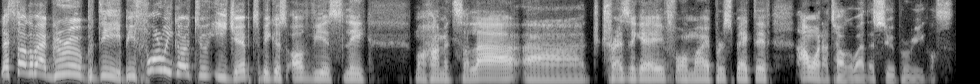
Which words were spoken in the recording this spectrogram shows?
let's talk about Group D before we go to Egypt because obviously Mohamed Salah, uh Trezeguet, from my perspective, I want to talk about the Super Eagles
